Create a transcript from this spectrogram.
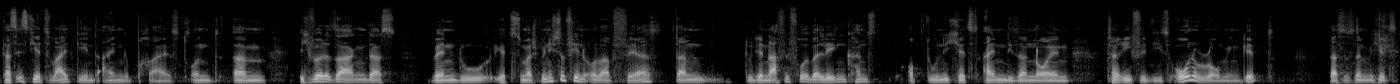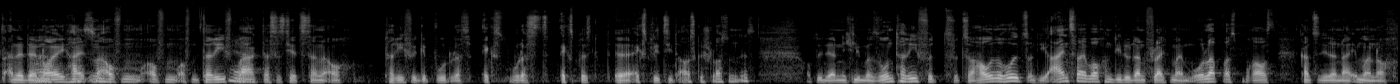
das ist jetzt weitgehend eingepreist. Und ähm, ich würde sagen, dass wenn du jetzt zum Beispiel nicht so viel in Urlaub fährst, dann du dir nach wie vor überlegen kannst, ob du nicht jetzt einen dieser neuen Tarife, die es ohne Roaming gibt, das ist nämlich jetzt eine der ah, Neuheiten auf, dem, auf, dem, auf dem Tarifmarkt, ja. dass es jetzt dann auch Tarife gibt, wo, du das, ex, wo das explizit, äh, explizit ausgeschlossen ist. Ob du dir nicht lieber so einen Tarif für, für, zu Hause holst und die ein, zwei Wochen, die du dann vielleicht mal im Urlaub was brauchst, kannst du dir dann da immer noch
